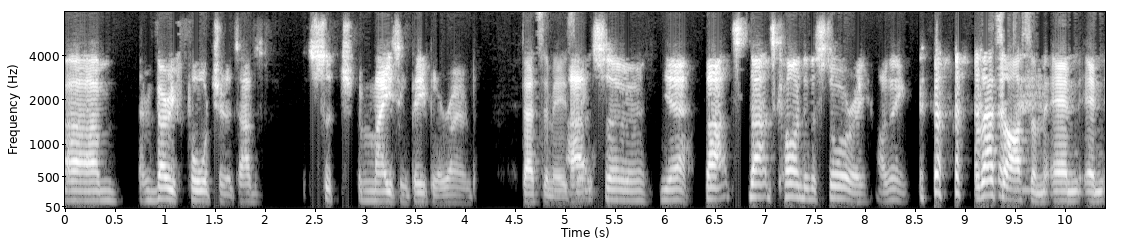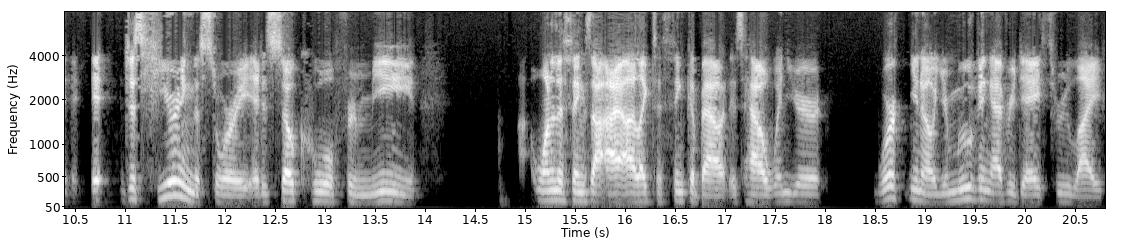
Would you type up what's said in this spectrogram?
um i'm very fortunate to have such amazing people around that's amazing. Uh, so yeah, that's that's kind of the story, I think. well, that's awesome, and and it, just hearing the story, it is so cool for me. One of the things I, I like to think about is how when you're work, you know, you're moving every day through life,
